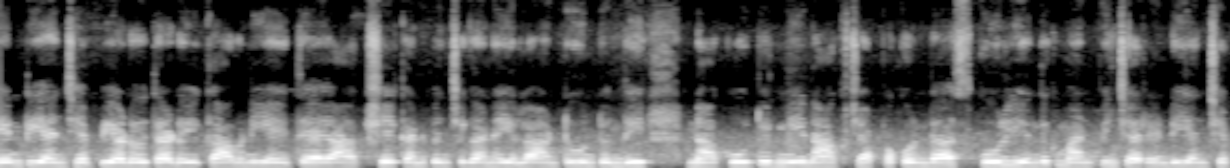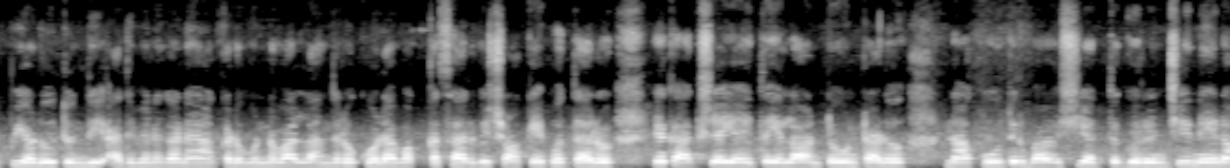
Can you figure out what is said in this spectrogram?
ఏంటి అని చెప్పి అడుగుతాడు. ఇక అవని అయితే ఆ అక్షయ్ కనిపించగానే ఇలా అంటూ ఉంటుంది. నా కూతుర్ని నాకు చెప్పకుండా స్కూల్ ఎందుకు మనిపించారండి అని చెప్పి అడుగుతుంది. అది వినగానే అక్కడ ఉన్న వాళ్ళందరూ కూడా ఒక్కసారిగా షాక్ అయిపోతారు. ఇక అక్షయ్ అయితే ఇలా అంటూ ఉంటాడు. నా కూతురు భవిష్యత్తు గురించి నేను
